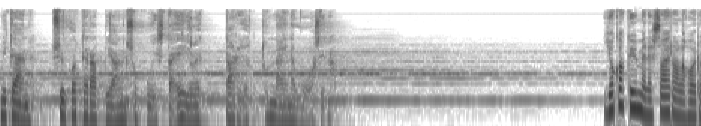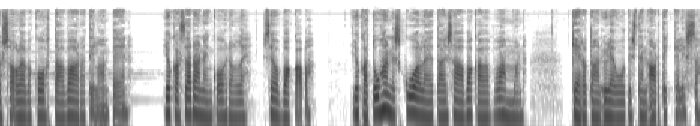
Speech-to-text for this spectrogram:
Mitään psykoterapian sukuista ei ole tarjottu näinä vuosina. Joka kymmenes sairaalahoidossa oleva kohtaa vaaratilanteen. Joka sadannen kohdalle se on vakava. Joka tuhannes kuolee tai saa vakavan vamman – kerrotaan Yle Uutisten artikkelissa.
